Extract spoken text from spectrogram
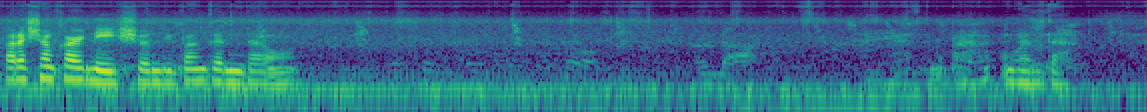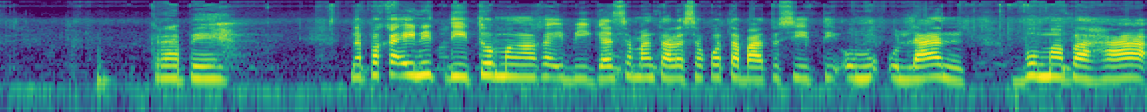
Para siyang carnation, di ba? Ang ganda, oh. Ayan, di ba? Ang ganda. Grabe. Napakainit dito mga kaibigan. Samantala sa Cotabato City, umuulan. Bumabaha.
